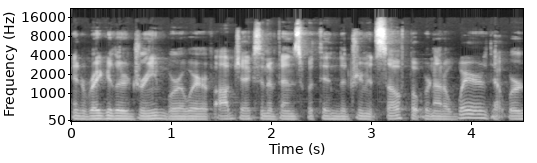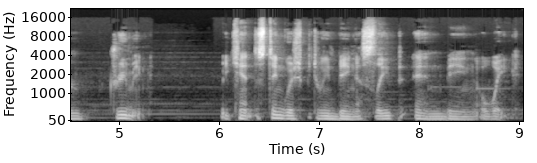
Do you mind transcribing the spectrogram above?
In a regular dream, we're aware of objects and events within the dream itself, but we're not aware that we're dreaming. We can't distinguish between being asleep and being awake.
